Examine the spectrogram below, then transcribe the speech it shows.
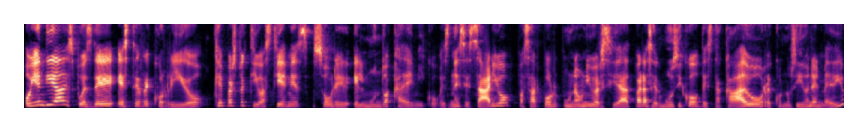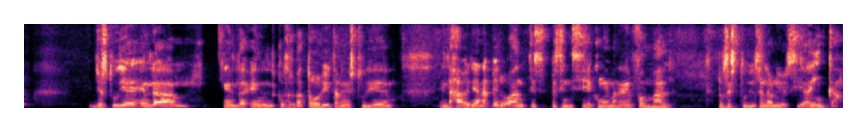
Hoy en día, después de este recorrido, ¿qué perspectivas tienes sobre el mundo académico? ¿Es necesario pasar por una universidad para ser músico destacado o reconocido en el medio? Yo estudié en, la, en, el conservatorio y también estudié en la Javeriana, pero antes pues inicié como de manera informal los estudios en la Universidad Inca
